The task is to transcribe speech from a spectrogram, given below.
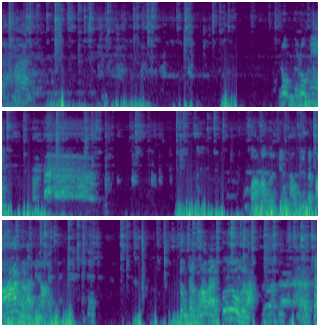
กลามากล่มก็ล่มแน่ก็เขาเดินจิ้มเขาจิ้มไปบ้านเวลาที่นอนจงใส่หัวไปกู้เวลา แล้วแต่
